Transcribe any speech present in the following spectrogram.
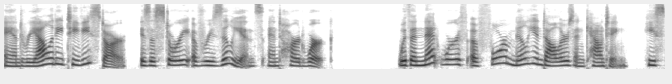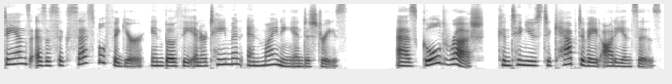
and reality TV star is a story of resilience and hard work. With a net worth of $4 million and counting, he stands as a successful figure in both the entertainment and mining industries. As Gold Rush continues to captivate audiences,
